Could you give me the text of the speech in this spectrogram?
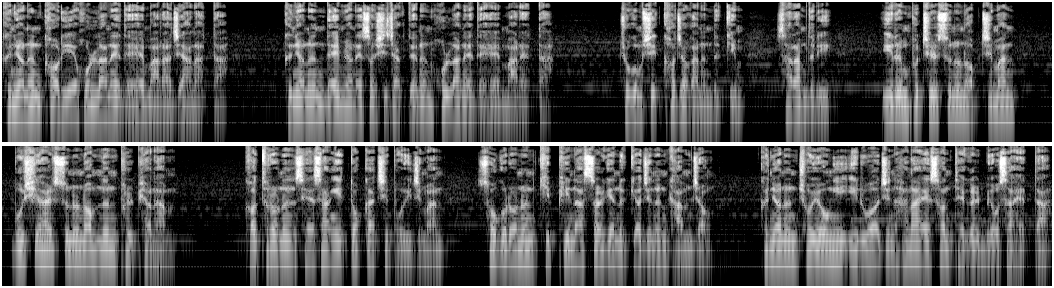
그녀는 거리의 혼란에 대해 말하지 않았다. 그녀는 내면에서 시작되는 혼란에 대해 말했다. 조금씩 커져가는 느낌, 사람들이 이름 붙일 수는 없지만 무시할 수는 없는 불편함. 겉으로는 세상이 똑같이 보이지만 속으로는 깊이 낯설게 느껴지는 감정. 그녀는 조용히 이루어진 하나의 선택을 묘사했다.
